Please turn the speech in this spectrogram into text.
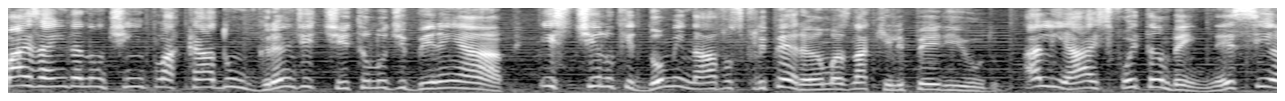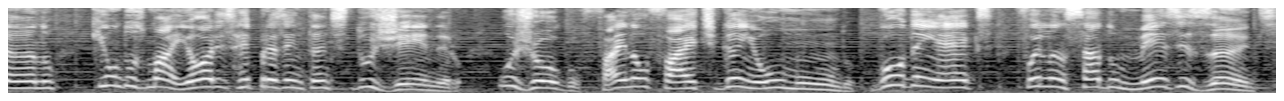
mas ainda não tinha emplacado um grande título de beat'em up, estilo que dominava os fliperamas naquele período. Aliás, foi também nesse ano que um dos maiores representantes do gênero, o jogo Final Fight ganhou o mundo. Golden Axe foi lançado meses antes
